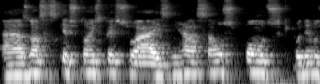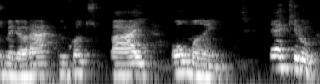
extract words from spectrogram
as nossas questões pessoais em relação aos pontos que podemos melhorar enquanto pai ou mãe. É aquilo,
